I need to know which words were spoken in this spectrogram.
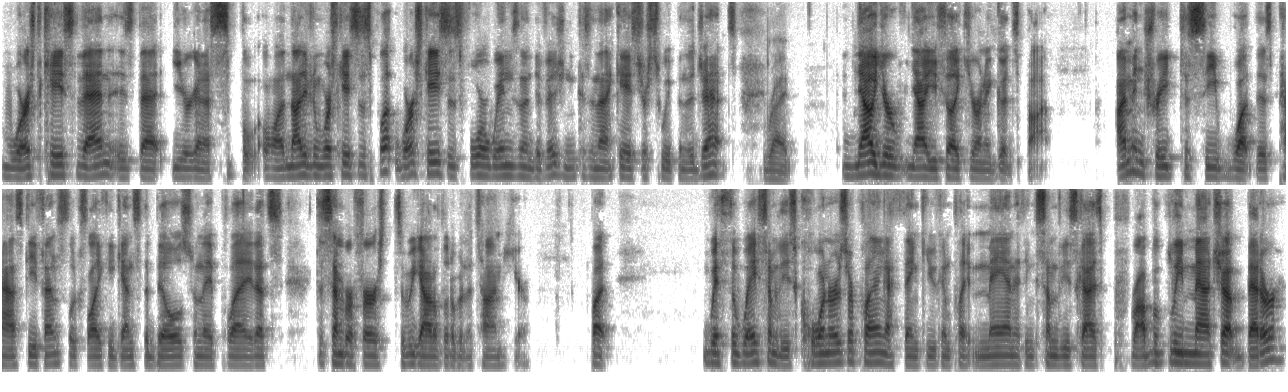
worst case then is that you're gonna split. Well, not even worst case is split. Worst case is four wins in the division because in that case you're sweeping the Jets Right. now you're now you feel like you're in a good spot. I'm intrigued to see what this pass defense looks like against the Bills when they play. That's December 1st, so we got a little bit of time here. But with the way some of these corners are playing, I think you can play man. I think some of these guys probably match up better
